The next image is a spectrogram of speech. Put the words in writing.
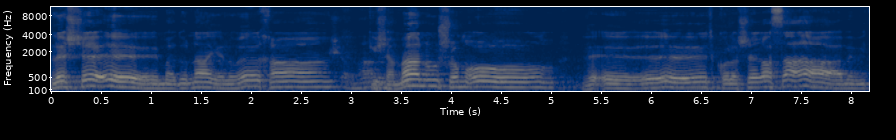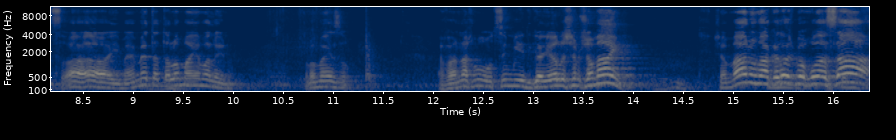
לשם אדוני אלוהיך, כי שמענו שומעו, ואת כל אשר עשה במצרים. האמת, אתה לא מאיים עלינו, אתה לא מאזור. אבל אנחנו רוצים להתגייר לשם שמיים. שמענו מה הקדוש ברוך הוא עשה.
